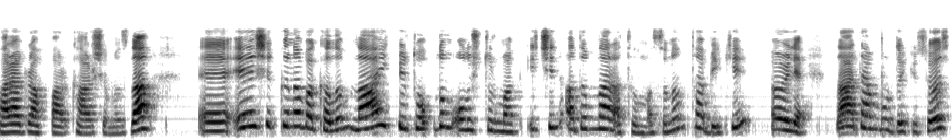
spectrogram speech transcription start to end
paragraf var karşımızda. E, e şıkkına bakalım. Layık bir toplum oluşturmak için adımlar atılmasının tabii ki öyle. Zaten buradaki söz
